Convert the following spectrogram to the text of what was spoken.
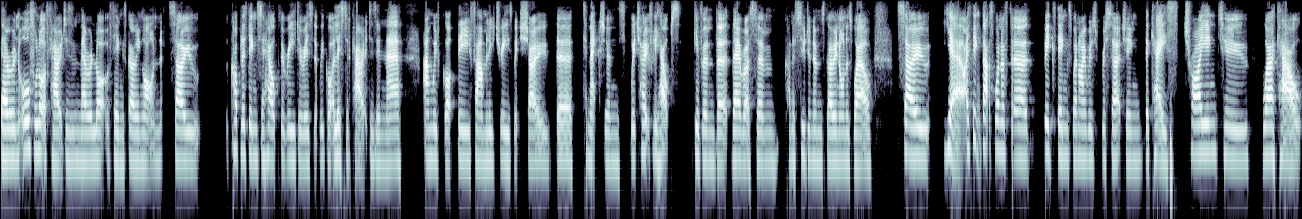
there are an awful lot of characters and there are a lot of things going on. So, a couple of things to help the reader is that we've got a list of characters in there and we've got the family trees which show the connections, which hopefully helps given that there are some kind of pseudonyms going on as well. So, yeah, I think that's one of the big things when I was researching the case, trying to work out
